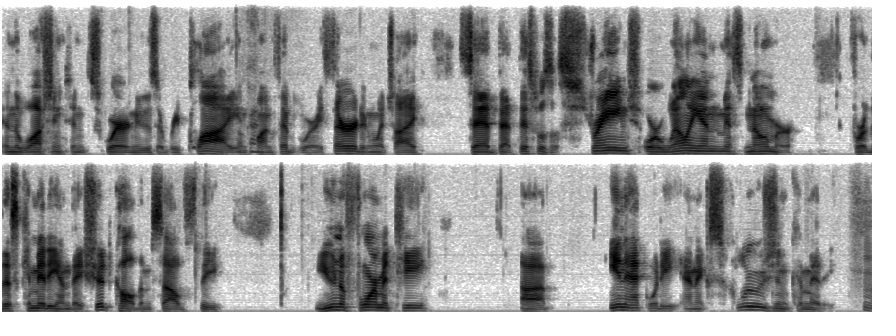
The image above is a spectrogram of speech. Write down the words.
in the Washington Square News, a reply okay. on February 3rd, in which I said that this was a strange Orwellian misnomer for this committee, and they should call themselves the Uniformity, uh, Inequity, and Exclusion Committee. Hmm.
